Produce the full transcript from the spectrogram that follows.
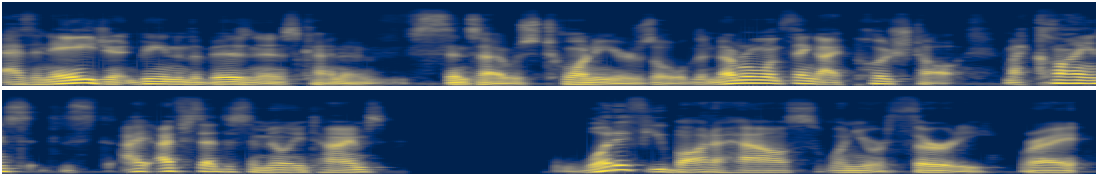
As an agent, being in the business kind of since I was 20 years old, the number one thing I push all my clients, I, I've said this a million times. What if you bought a house when you were 30, right?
